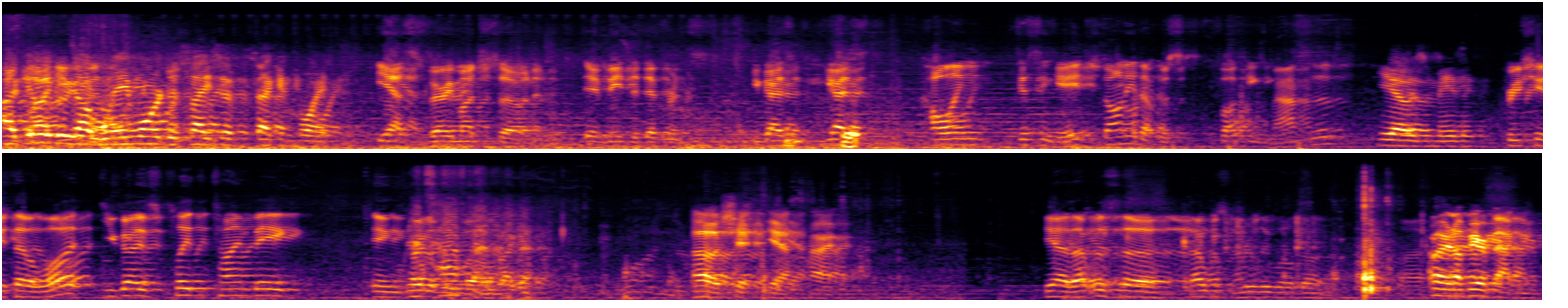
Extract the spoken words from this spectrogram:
I feel like we got way more decisive second point. Yes, very much so, and it, it made the difference. You guys, you guys Yeah. calling disengaged, Donnie, that was fucking massive. Yeah, it was amazing. Appreciate that a lot. You guys played the time big That's incredibly well. Braga. Oh shit, yeah, alright. Yeah, that was uh, that was really well done. Alright, I'll be right back.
